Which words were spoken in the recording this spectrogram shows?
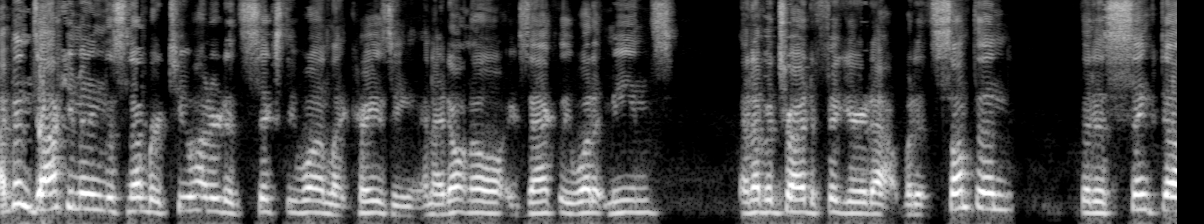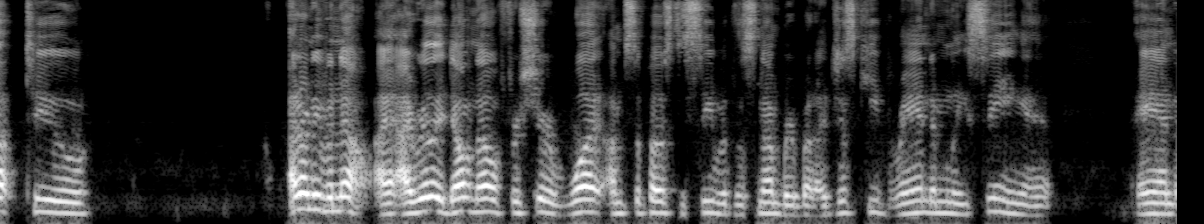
I've been documenting this number 261 like crazy, and I don't know exactly what it means, and I've been trying to figure it out. But it's something that is synced up to I don't even know. I, I really don't know for sure what I'm supposed to see with this number, but I just keep randomly seeing it. And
